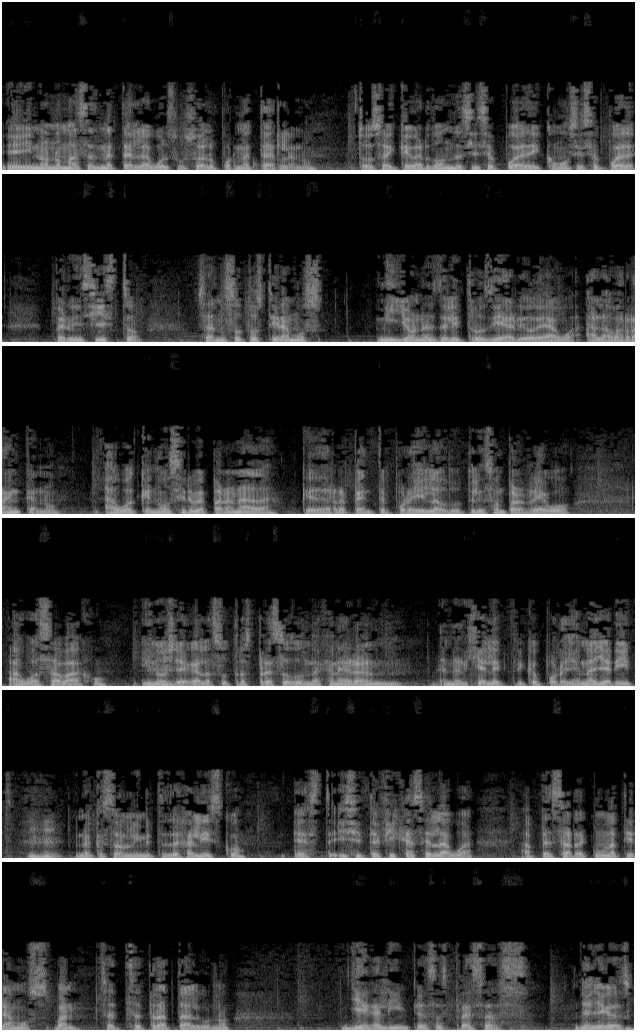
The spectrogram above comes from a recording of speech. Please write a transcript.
eh, y no nomás es meterle agua al subsuelo por meterle, ¿no? Entonces hay que ver dónde sí se puede y cómo sí se puede. Pero insisto, o sea, nosotros tiramos millones de litros diario de agua a la barranca, ¿no? Agua que no sirve para nada, que de repente por ahí la utilizan para riego aguas abajo y nos llega a las otras presas donde generan energía eléctrica por allá en Nayarit, una que está en los límites de Jalisco. Este, y si te fijas el agua, a pesar de cómo la tiramos, bueno, se, se trata algo, ¿no? llega limpia a esas presas. Ya llega des-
